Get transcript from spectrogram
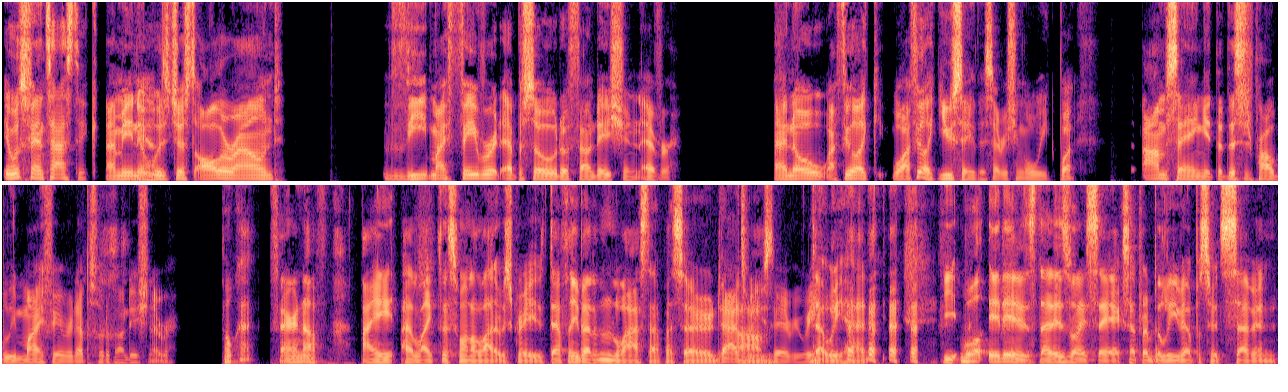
it was fantastic. I mean, Yeah. it was just all around the my favorite episode of Foundation ever. I know I feel like well, I feel like you say this every single week, but I'm saying it that this is probably my favorite episode of Foundation ever. Okay, fair enough. I I liked this one a lot. It was great. It's definitely better than the last episode. That's what um, you say every week that we had. Well, it is. That is what I say. Except I believe episode seven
